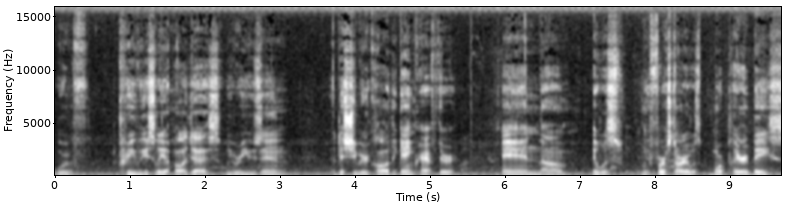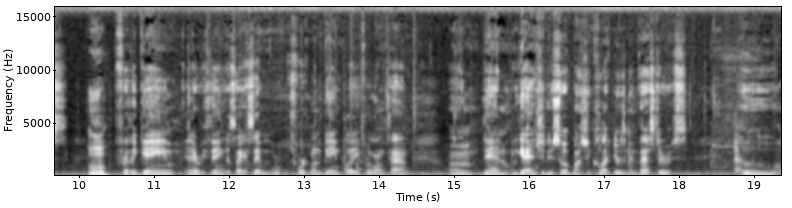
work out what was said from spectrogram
we've previously, apologized. we were using a distributor called the Game Crafter, and um, it was when we first started, it was more player based hmm for the game and everything. Because, like I said, we were working on the gameplay for a long time. Um, then we got introduced to a bunch of collectors and investors who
